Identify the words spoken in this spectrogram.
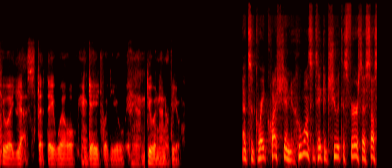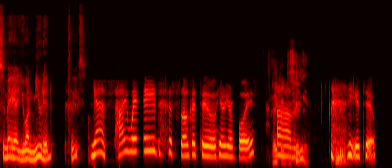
to a yes that they will engage with you and do an interview? That's a great question. Who wants to take a chew at this first? I saw Sumaya, you unmuted, please. Yes. Hi, Wade. It's so good to hear your voice. Hey, good um, to see you. you too.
